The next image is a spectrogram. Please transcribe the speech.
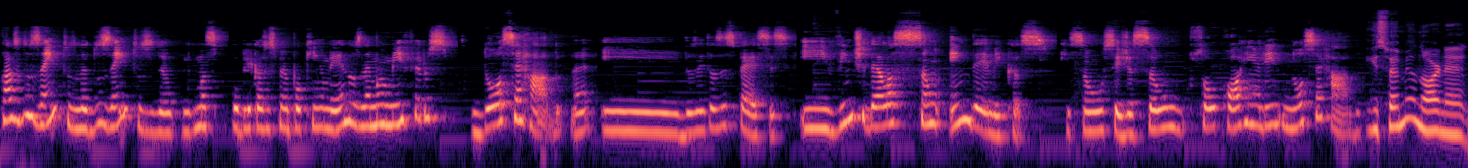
quase 200, né? 200, né? algumas publicações põem um pouquinho menos, né? Mamíferos do cerrado, né? E 200 espécies. E 20 delas são endêmicas, que são, ou seja, são, só ocorrem ali no cerrado. Isso é menor, né?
